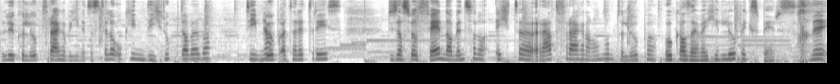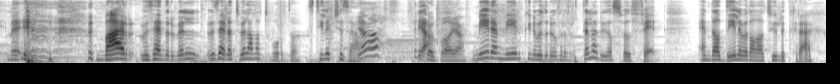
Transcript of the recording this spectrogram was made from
leuke loopvragen beginnen te stellen. Ook in die groep dat we hebben, Team Ja. Loop uit de Red Race. Dus dat is wel fijn dat mensen echt uh, raad vragen aan ons om te lopen. Ook al zijn wij geen loopexperts. Nee, nee. maar we zijn, er wel, we zijn het wel aan het worden. Stilletjes aan. ja, vind Ja. ik ook wel, ja. Meer en meer kunnen we erover vertellen, dus dat is wel fijn. En dat delen we dan natuurlijk graag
